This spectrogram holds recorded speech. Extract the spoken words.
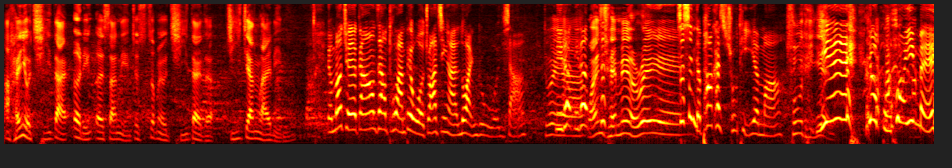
啊，很有期待。二零二三年就是这么有期待的即将来临。有没有觉得刚刚这样突然被我抓进来乱入我一下？对，你的你的完全没有瑞，这是你的 podcast 初体验吗？初体验，耶，又捕获一枚。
